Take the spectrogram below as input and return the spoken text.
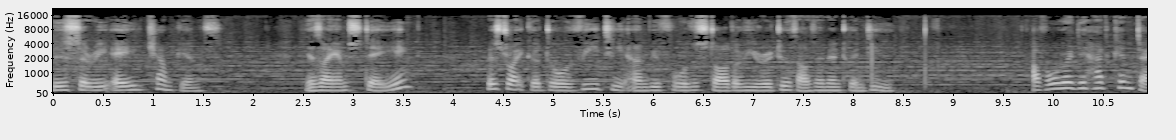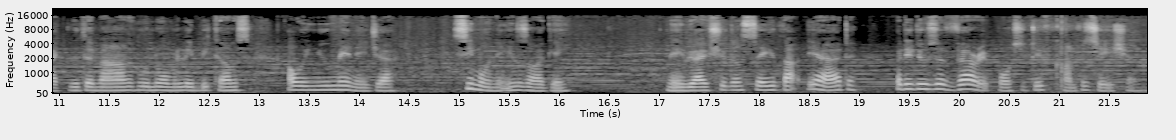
with Serie A champions. Yes, I am staying, the striker told VTM before the start of Euro 2020. I've already had contact with the man who normally becomes our new manager, Simone Inzaghi. Maybe I shouldn't say that yet, but it was a very positive conversation.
